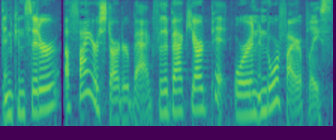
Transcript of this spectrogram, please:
then consider a fire starter bag for the backyard pit or an indoor fireplace.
